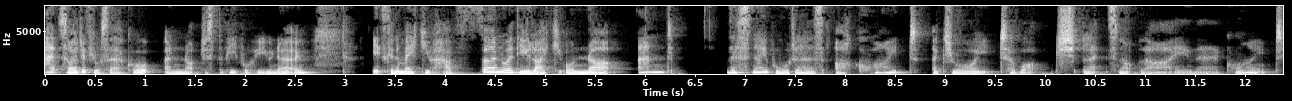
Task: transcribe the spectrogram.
outside of your circle and not just the people who you know. It's going to make you have fun, whether you like it or not. And the snowboarders are quite a joy to watch. Let's not lie. They're quite,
